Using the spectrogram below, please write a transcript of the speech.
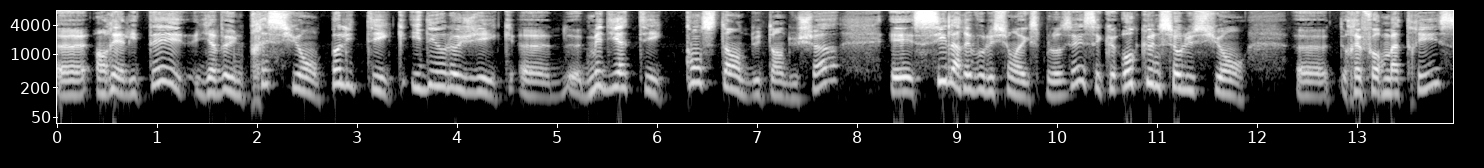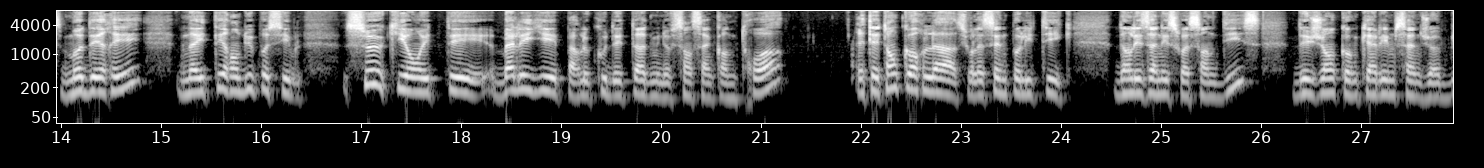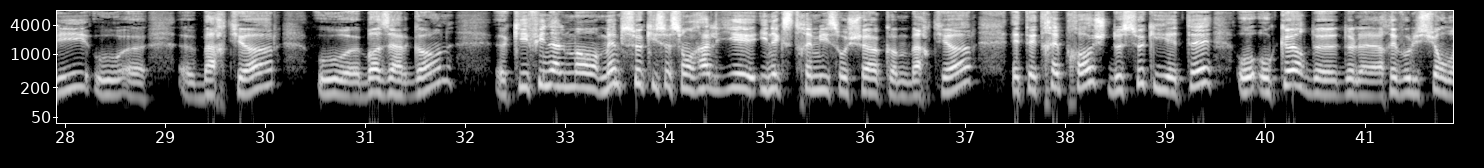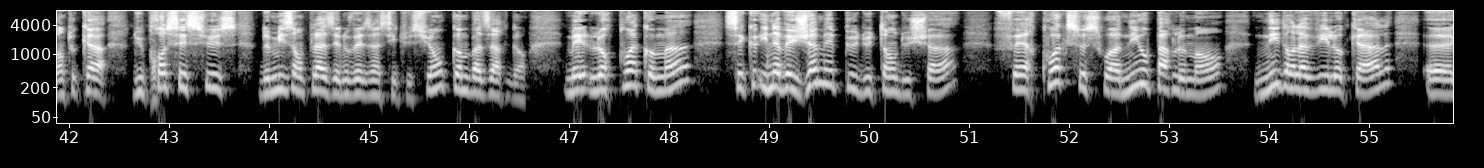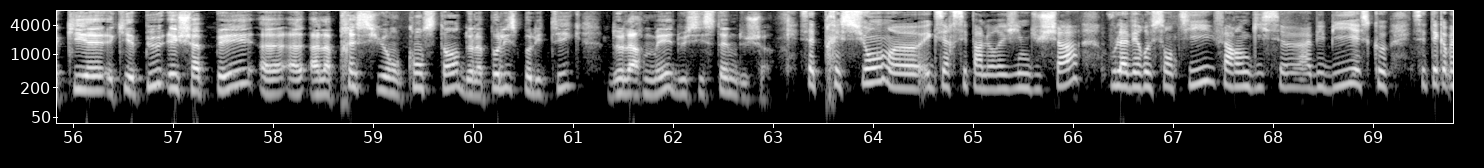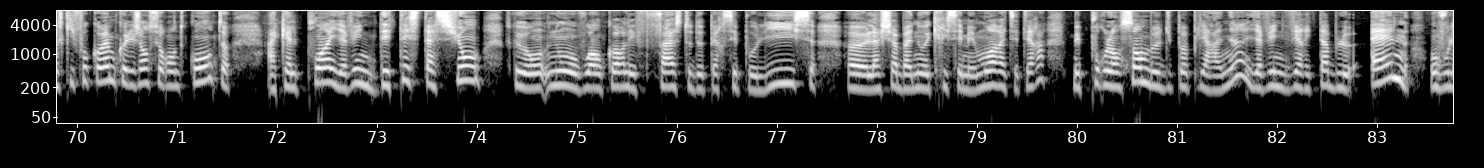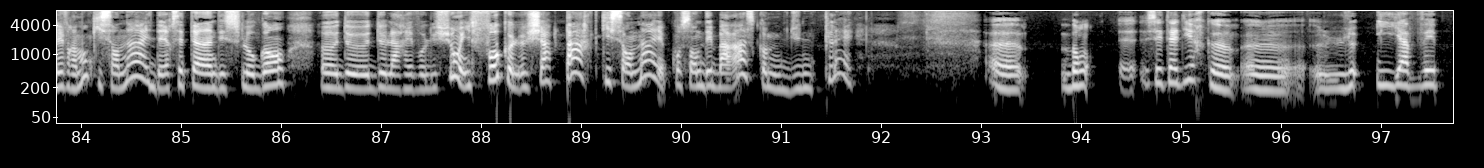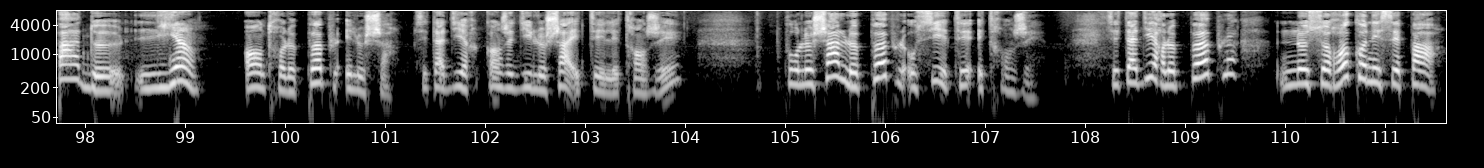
Euh, en réalité, il y avait une pression politique, idéologique, euh, médiatique constante du temps du chat et si la révolution a explosé, c'est qu'aucune solution euh, réformatrice, modérée, n'a été rendue possible. Ceux qui ont été balayés par le coup d'État de 1953 étaient encore là sur la scène politique dans les années 70, des gens comme Karim Sanjabi ou euh, euh ou euh, Bozargan, euh, qui finalement, même ceux qui se sont ralliés in extremis au chat comme Bartier, étaient très proches de ceux qui étaient au, au cœur de, de, la révolution, ou en tout cas du processus de mise en place des nouvelles institutions, comme Bazargan. Mais leur point commun, c'est qu'ils n'avaient jamais pu, du temps du chat, faire quoi que ce soit, ni au Parlement, ni dans la vie locale, euh, qui, ait, qui ait pu échapper euh, à, la pression constante de la police politique, de l'armée, du système du chat. Cette pression euh, exercée par le régime du chat, vous l'avez ressenti, Farangis Habibi? Est-ce que c'était parce qu'il faut quand même que les gens se rendent compte à quel point il y avait une détestation parce que nous on voit encore les fastes de Persépolis, la Chabano écrit ses mémoires, etc. Mais pour l'ensemble du peuple iranien, il y avait une véritable haine. On voulait vraiment qu'il s'en aille. D'ailleurs, c'était un des slogans euh, de, de la révolution. Il faut que le chat parte, qu'il s'en aille, qu'on s'en débarrasse comme d'une plaie. Euh, bon, c'est-à-dire que euh, il n'y avait pas de lien entre le peuple et le chat. C'est-à-dire, quand j'ai dit le chat était l'étranger, pour le chat, le peuple aussi était étranger. C'est-à-dire, le peuple ne se reconnaissait pas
